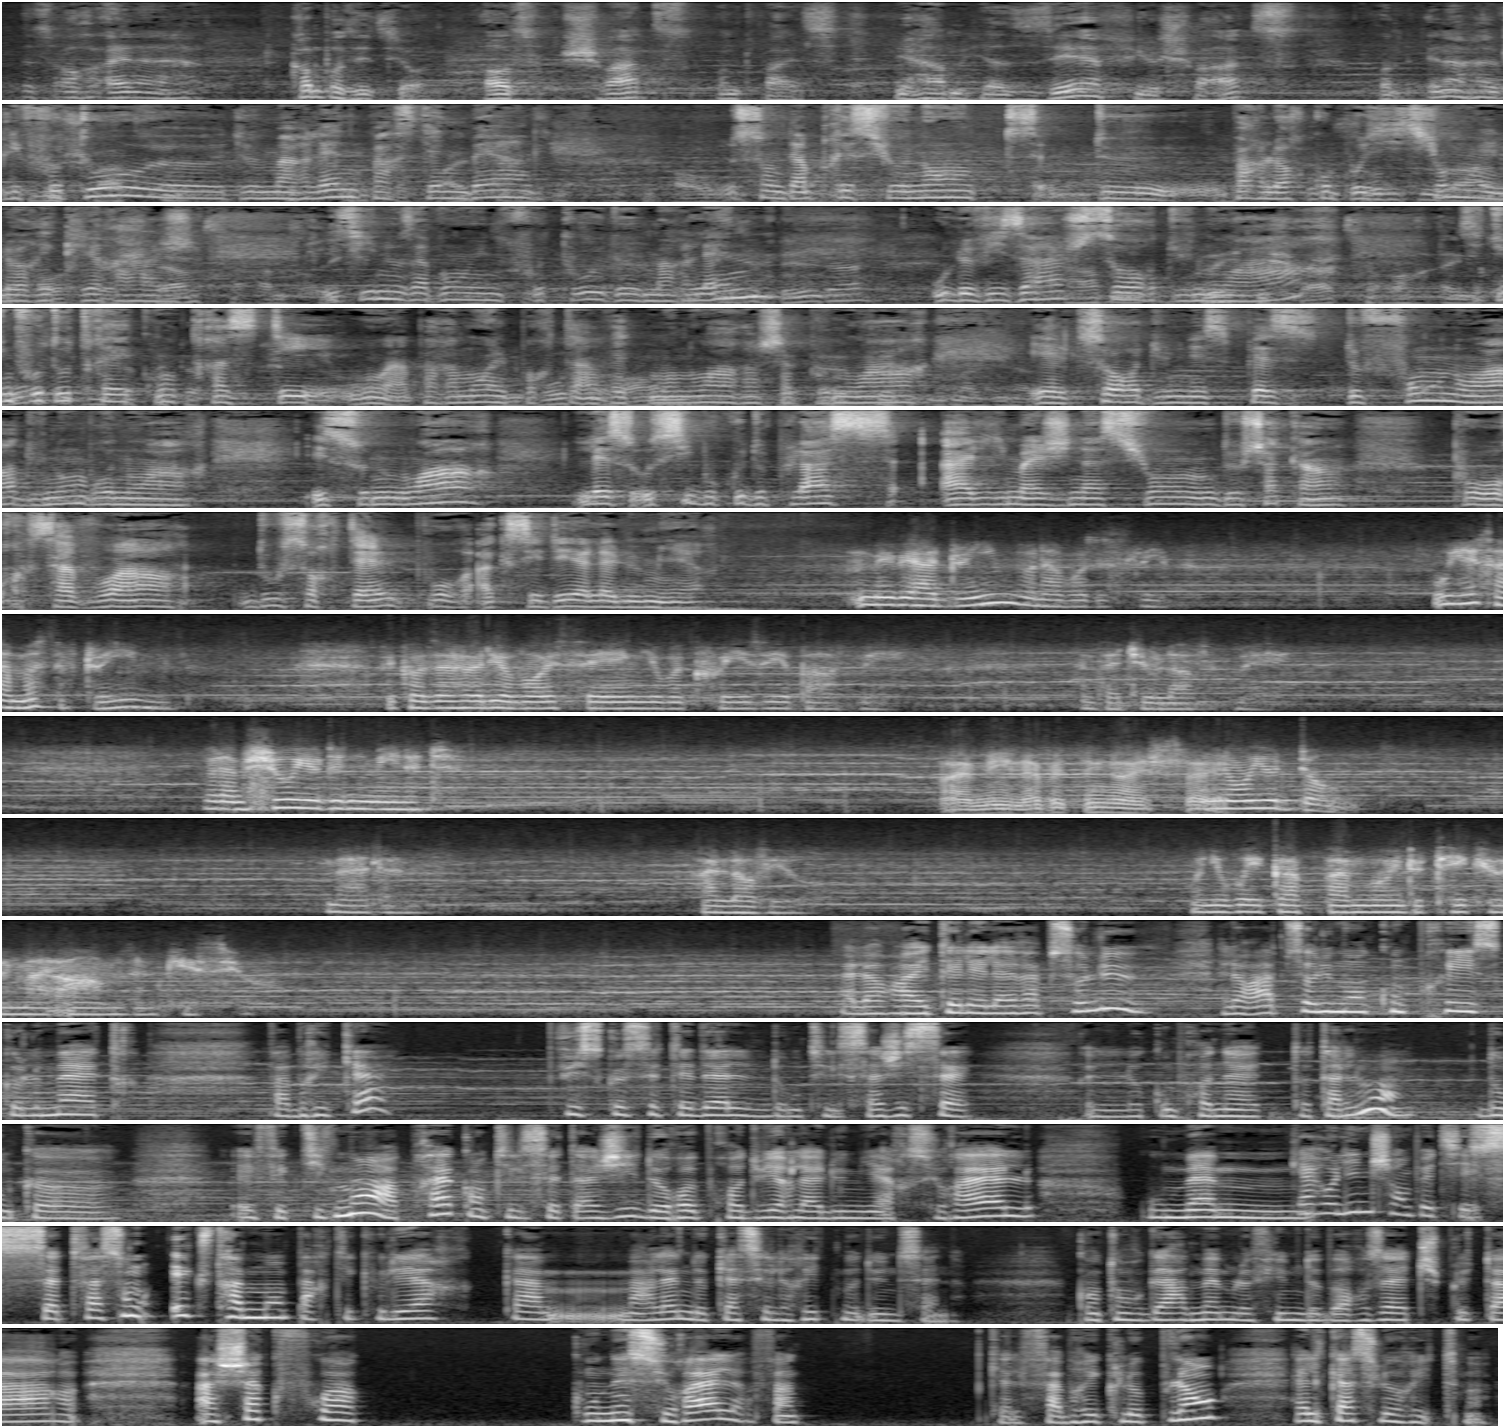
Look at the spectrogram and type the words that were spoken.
Das ist auch eine Komposition aus Schwarz und Weiß. Wir haben hier sehr viel Schwarz Les photos euh, de Marlène par Stenberg sont impressionnantes par leur composition et leur éclairage. Ici, nous avons une photo de Marlène où le visage sort du noir. C'est une photo très contrastée où apparemment elle porte un vêtement noir, un chapeau noir et elle sort d'une espèce de fond noir, d'une ombre noire. Et ce noir laisse aussi beaucoup de place à l'imagination de chacun pour savoir d'où sort-elle pour accéder à la lumière. Maybe I dreamed when I was asleep. Oh, yes, I must have dreamed. Because I heard your voice saying you were crazy about me and that you loved me. But I'm sure you didn't mean it. I mean everything I say. No, you don't. Madeline, I love you. When you wake up, I'm going to take you in my arms and kiss you. Elle aura été l'élève absolue. Elle aura absolument compris ce que le maître fabriquait, puisque c'était d'elle dont il s'agissait. Elle le comprenait totalement. Donc, euh, effectivement, après, quand il s'est agi de reproduire la lumière sur elle, ou même... Caroline Champetier. Cette façon extrêmement particulière qu'a Marlène de casser le rythme d'une scène. Quand on regarde même le film de Borzec plus tard, à chaque fois qu'on est sur elle, enfin qu'elle fabrique le plan, elle casse le rythme.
